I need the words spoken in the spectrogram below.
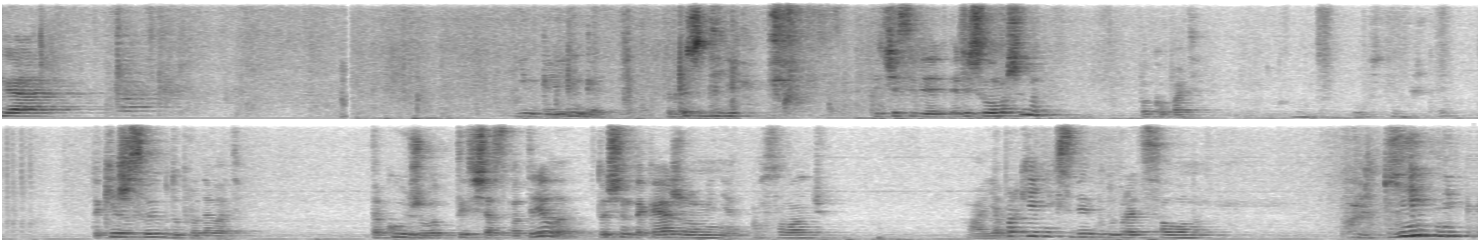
Инга. Инга, Инга, подожди. Ты что себе решила машину покупать? Так я же свою буду продавать. Такую же, вот ты сейчас смотрела, точно такая же у меня. А салон А я паркетник себе буду брать с салона. Паркетник?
